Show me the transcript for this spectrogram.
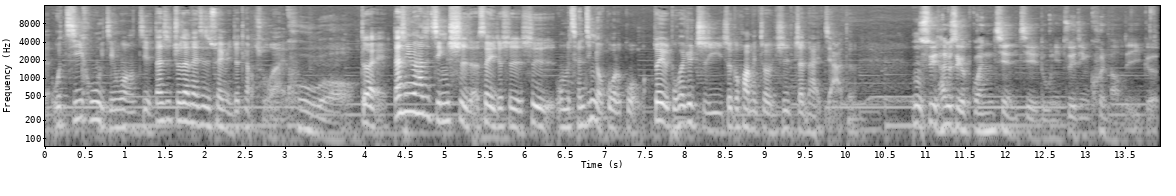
了，我几乎已经忘记，但是就在那次催眠就跳出来了。酷哦。对，但是因为它是今世的，所以就是是我们曾经有过的过往，所以不会去质疑这个画面究竟是真的还是假的。嗯，所以它就是一个关键解读你最近困扰的一个。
